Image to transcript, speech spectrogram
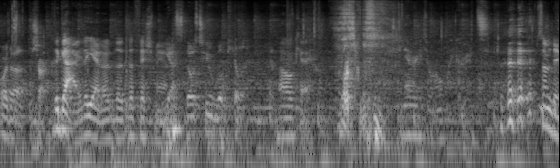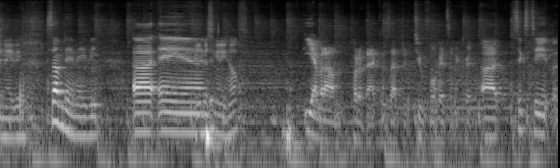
or the, the shark? The guy, the yeah, the the, the fish man. Yes, those two will kill it. Okay. Never get to roll my crits. Someday, maybe. Someday, maybe. Uh, Are you and missing any health? yeah, but I'll put it back because after two full hits and a crit, uh, 16, uh,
